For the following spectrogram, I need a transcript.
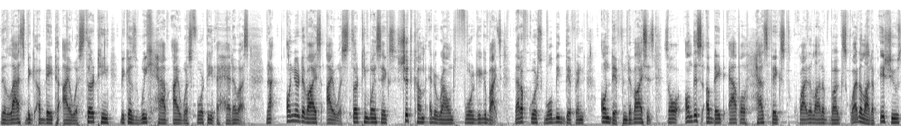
the last big update to iOS 13 because we have iOS 14 ahead of us. Now on your device, iOS 13.6 should come at around 4 gigabytes. That of course will be different on different devices. So on this update, Apple has fixed quite a lot of bugs, quite a lot of issues,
